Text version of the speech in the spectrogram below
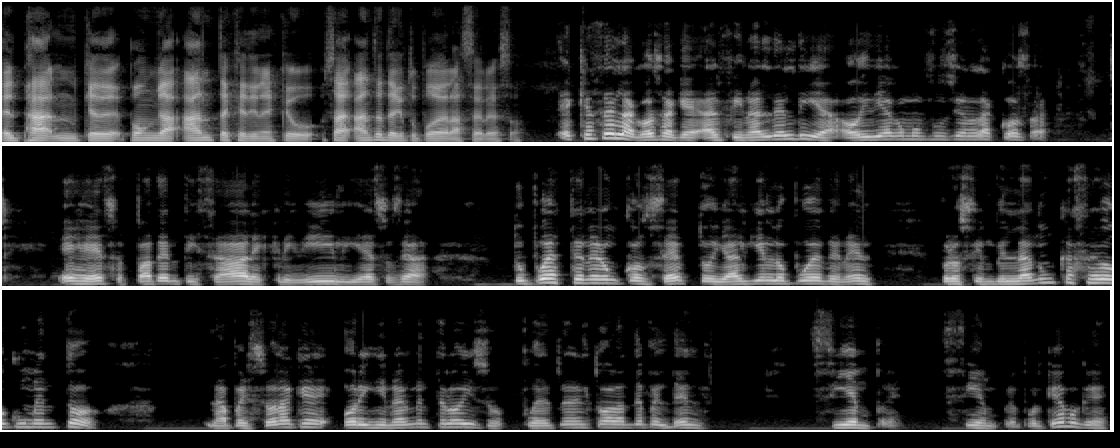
el patent que ponga antes que tienes que, o sea, antes de que tú puedas hacer eso. es que esa es la cosa, que al final del día, hoy día como funcionan las cosas, es eso, es patentizar, escribir y eso, o sea, tú puedes tener un concepto y alguien lo puede tener, pero si en verdad nunca se documentó, la persona que originalmente lo hizo puede tener todas las de perder. Siempre, siempre. ¿Por qué? Porque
